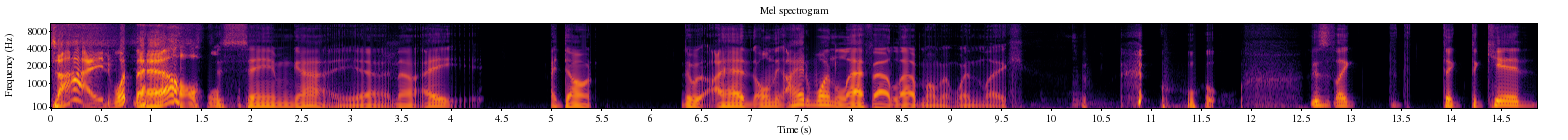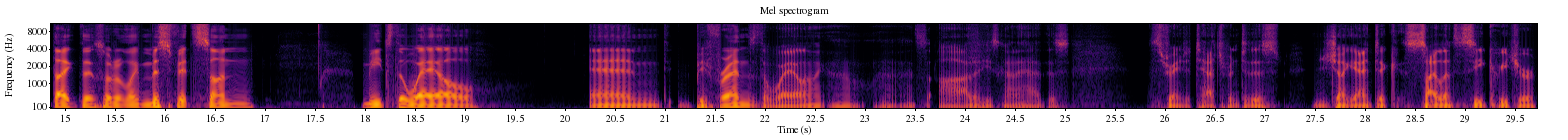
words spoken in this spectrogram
died. What the hell? the same guy. Yeah. No, I I don't there was, I had only I had one laugh out loud moment when like cuz like the, the the kid like the sort of like misfit son meets the whale and befriends the whale. I'm like, oh, that's odd that he's kind of had this strange attachment to this gigantic silent sea creature.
